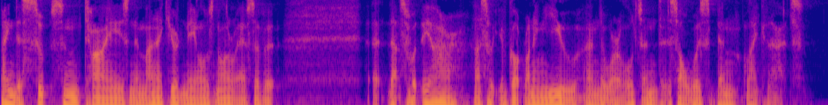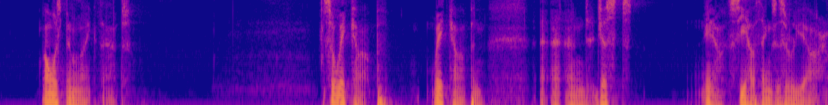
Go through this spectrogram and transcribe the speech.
Behind the suits and ties and the manicured nails and all the rest of it. Uh, that's what they are. That's what you've got running you and the world, and it's always been like that. Always been like that. So wake up, wake up, and and just you know see how things really are.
